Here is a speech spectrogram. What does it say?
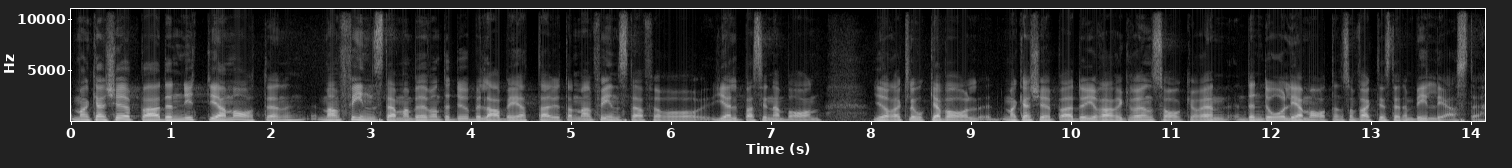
man kan köpa den nyttiga maten. Man finns där, man behöver inte dubbelarbeta utan man finns där för att hjälpa sina barn göra kloka val. Man kan köpa dyrare grönsaker än den dåliga maten som faktiskt är den billigaste.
